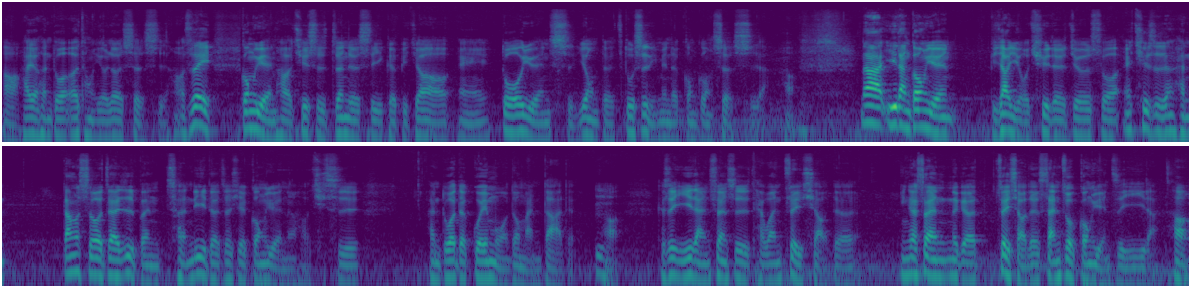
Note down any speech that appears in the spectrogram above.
好，还有很多儿童游乐设施，好，所以公园哈其实真的是一个比较诶多元使用的都市里面的公共设施啊，好，那宜兰公园比较有趣的就是说，诶，其实很当时候在日本成立的这些公园呢，哈，其实很多的规模都蛮大的，好，可是宜兰算是台湾最小的，应该算那个最小的三座公园之一了，哈，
